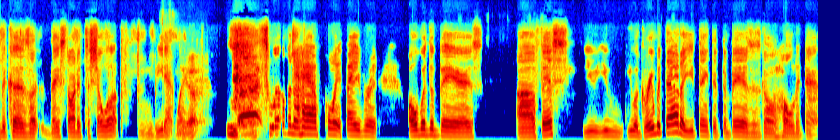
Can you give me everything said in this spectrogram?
because uh, they started to show up and be that way. Yep. 12 and a half point favorite over the Bears. Uh, Fess, you you you agree with that, or you think that the Bears is gonna hold it down?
